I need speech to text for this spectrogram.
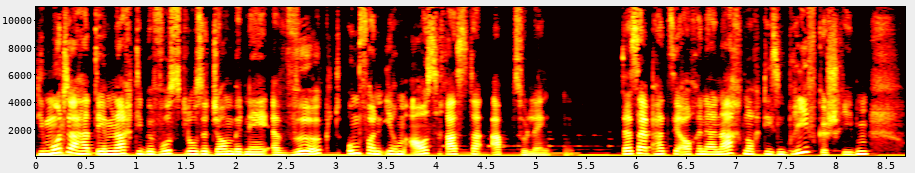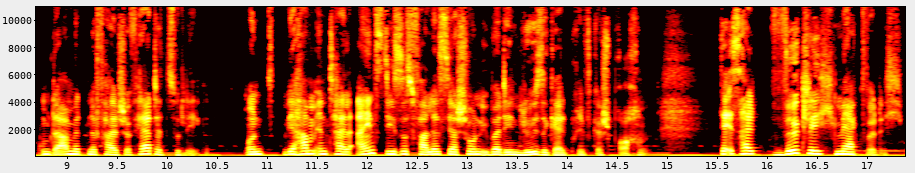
Die Mutter hat demnach die bewusstlose John Benet erwürgt, um von ihrem Ausraster abzulenken. Deshalb hat sie auch in der Nacht noch diesen Brief geschrieben, um damit eine falsche Fährte zu legen. Und wir haben in Teil 1 dieses Falles ja schon über den Lösegeldbrief gesprochen. Der ist halt wirklich merkwürdig.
